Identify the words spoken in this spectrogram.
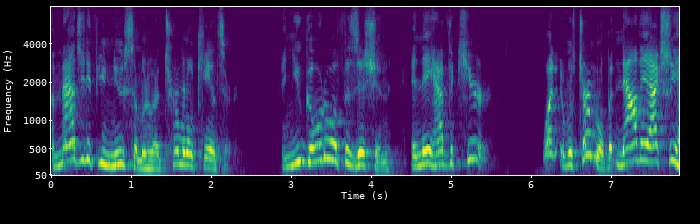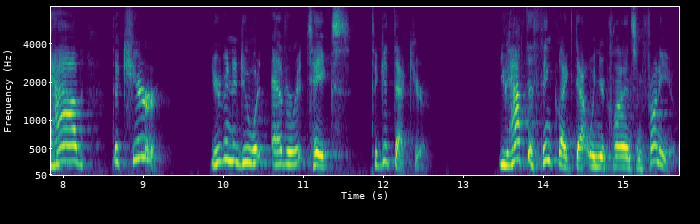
Imagine if you knew someone who had terminal cancer and you go to a physician and they have the cure. What? It was terminal, but now they actually have the cure. You're going to do whatever it takes to get that cure. You have to think like that when your client's in front of you.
